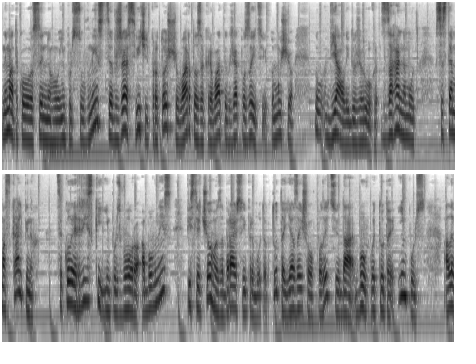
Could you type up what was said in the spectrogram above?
Нема такого сильного імпульсу вниз, це вже свідчить про те, що варто закривати вже позицію, тому що ну, в'ялий дуже рух. В загальному от, система скальпінг це коли різкий імпульс вгору або вниз, після чого забираєш свій прибуток. Тут я зайшов в позицію, да, був отут імпульс, але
